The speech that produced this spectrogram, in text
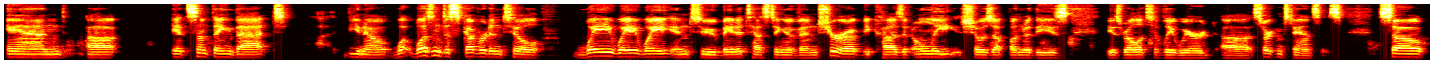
And uh, it's something that, you know, what wasn't discovered until way, way, way into beta testing of Ventura because it only shows up under these these relatively weird uh, circumstances. So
